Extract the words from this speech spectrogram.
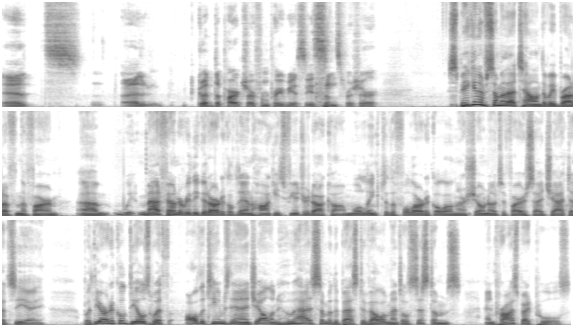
It's a good departure from previous seasons for sure. Speaking of some of that talent that we brought up from the farm, um, we, Matt found a really good article today on hockeysfuture.com. We'll link to the full article on our show notes at firesidechat.ca. But the article deals with all the teams in the NHL and who has some of the best developmental systems and prospect pools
